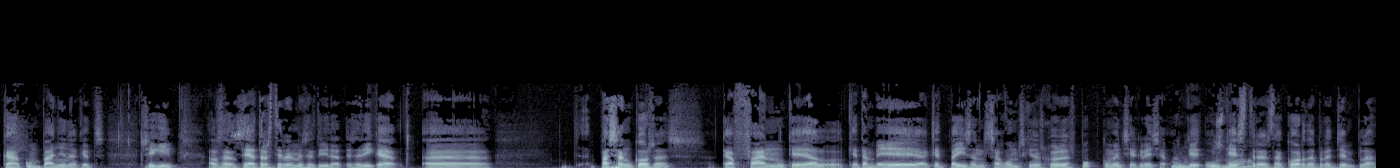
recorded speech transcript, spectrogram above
que acompanyin aquests... O sigui, els teatres tenen més activitat. És a dir, que eh, passen coses que fan que, el, que també aquest país, en segons quines coses, pup, comenci a créixer. Bueno, Orque orquestres de corda, per exemple,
